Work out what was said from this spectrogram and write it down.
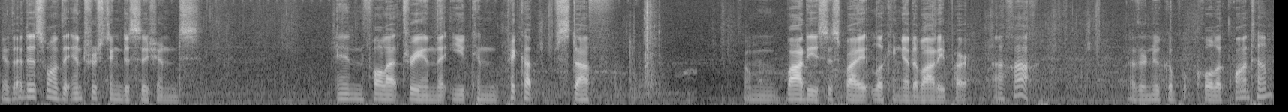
Yeah, that is one of the interesting decisions in Fallout 3 in that you can pick up stuff from bodies just by looking at a body part. Aha! Another Nuka-Cola Quantum.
